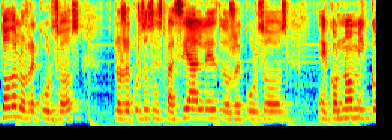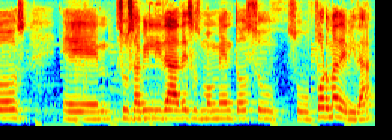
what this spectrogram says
todos los recursos, los recursos espaciales, los recursos económicos, eh, sus habilidades, sus momentos, su, su forma de vida.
